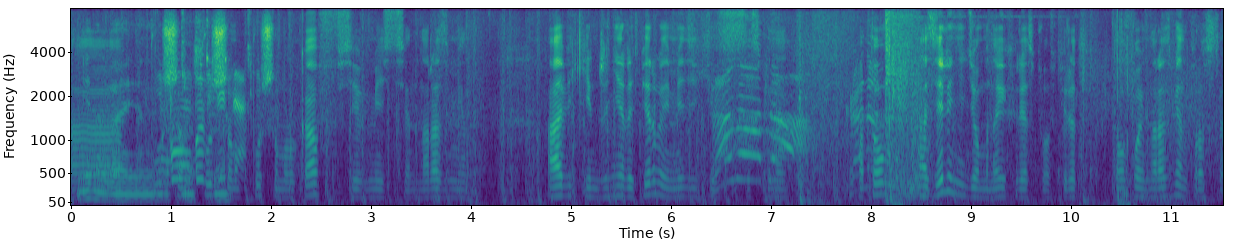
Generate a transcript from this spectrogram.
А, Не надо, я пушим, Бомба пушим, взята. пушим рукав все вместе на размен. Авики, инженеры первые, медики со спины. Потом на зелень идем и на их респу. Вперед толпой на размен просто.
